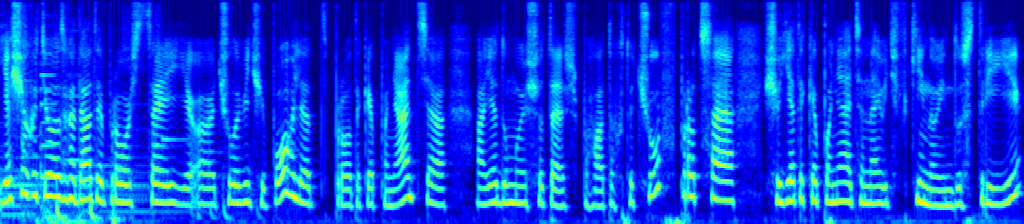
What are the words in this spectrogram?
Я ще хотіла згадати про ось цей е, чоловічий погляд, про таке поняття. А я думаю, що теж багато хто чув про це, що є таке поняття навіть в кіноіндустрії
